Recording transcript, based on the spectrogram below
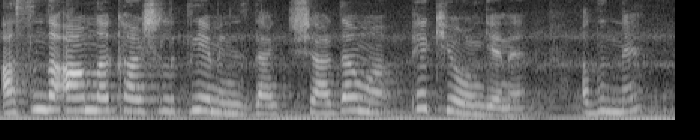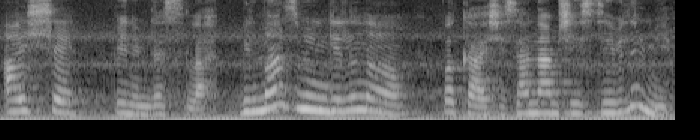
Aslında ağamla karşılıklı yemeniz denk düşerdi ama pek yoğun gene. Adın ne? Ayşe, Benim de Sıla. bilmez miyim gelin ağam? Bak Ayşe, senden bir şey isteyebilir miyim?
